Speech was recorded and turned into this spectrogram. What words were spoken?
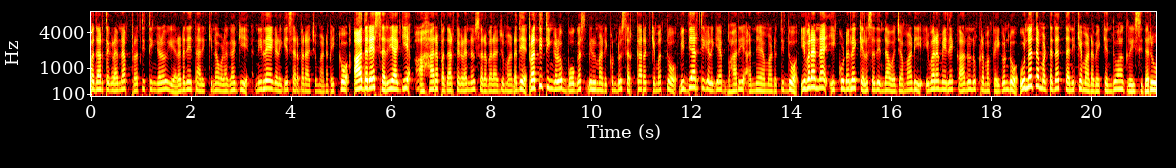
ಪದಾರ್ಥಗಳನ್ನ ಪ್ರತಿ ತಿಂಗಳು ಎರಡನೇ ತಾರೀಕಿನ ಒಳಗಾಗಿ ನಿಲಯಗಳಿಗೆ ಸರಬರಾಜು ಮಾಡಬೇಕು. ಆದರೆ ಸರಿಯಾಗಿ ಆಹಾರ ಪದಾರ್ಥಗಳನ್ನು ಸರಬರಾಜು ಮಾಡದೆ ಪ್ರತಿ ತಿಂಗಳು ಬೋಗಸ್ ಬಿಲ್ ಮಾಡಿಕೊಂಡು ಸರ್ಕಾರಕ್ಕೆ ಮತ್ತು ವಿದ್ಯಾರ್ಥಿಗಳಿಗೆ ಭಾರಿ ಅನ್ಯಾಯ ಮಾಡುತ್ತಿದ್ದು, ಇವರನ್ನ ಈ ಕೂಡಲೇ ಕೆಲಸದಿಂದ ವಜಾ ಮಾಡಿ ಇವರ ಮೇಲೆ ಕಾನೂನು ಕ್ರಮ ಕೈಗೊಂಡು ಉನ್ನತ ಮಟ್ಟದ ತನಿಖೆ ಮಾಡಬೇಕೆಂದು ಆಗ್ರಹಿಸಿದರು.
